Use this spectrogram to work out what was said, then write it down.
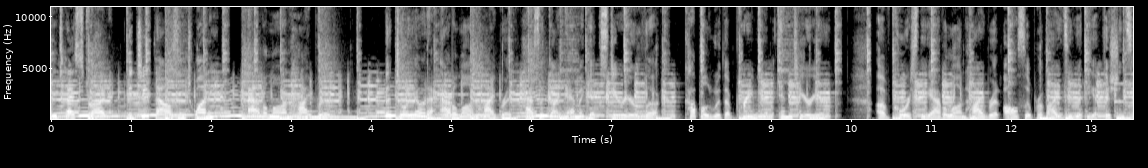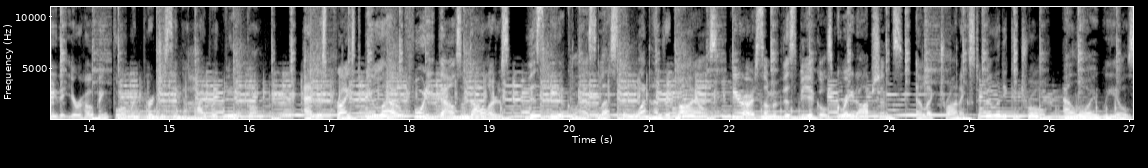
Come test drive the 2020 Avalon Hybrid. The Toyota Avalon Hybrid has a dynamic exterior look coupled with a premium interior. Of course, the Avalon Hybrid also provides you with the efficiency that you're hoping for when purchasing a hybrid vehicle and is priced below $40,000. This vehicle has less than 100 miles. Here are some of this vehicle's great options. Electronic stability control, alloy wheels,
